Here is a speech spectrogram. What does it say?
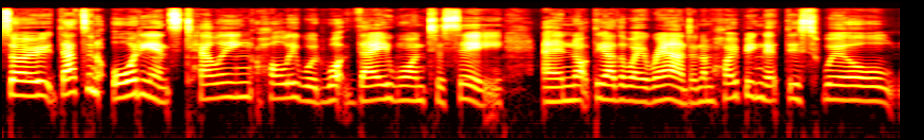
So that's an audience telling Hollywood what they want to see and not the other way around. And I'm hoping that this will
